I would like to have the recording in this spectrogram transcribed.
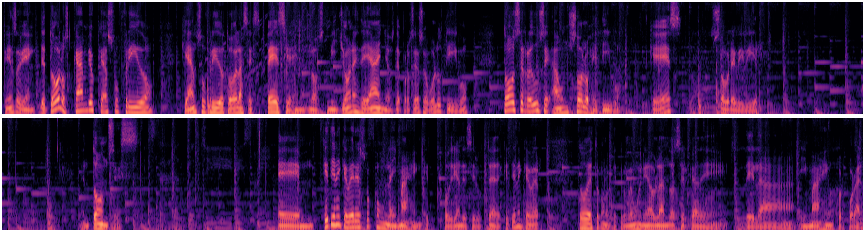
Fíjense bien, de todos los cambios que ha sufrido, que han sufrido todas las especies en los millones de años de proceso evolutivo, todo se reduce a un solo objetivo, que es sobrevivir. Entonces, eh, ¿qué tiene que ver eso con la imagen? Que podrían decir ustedes. ¿Qué tiene que ver todo esto con lo que hemos venido hablando acerca de, de la imagen corporal?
